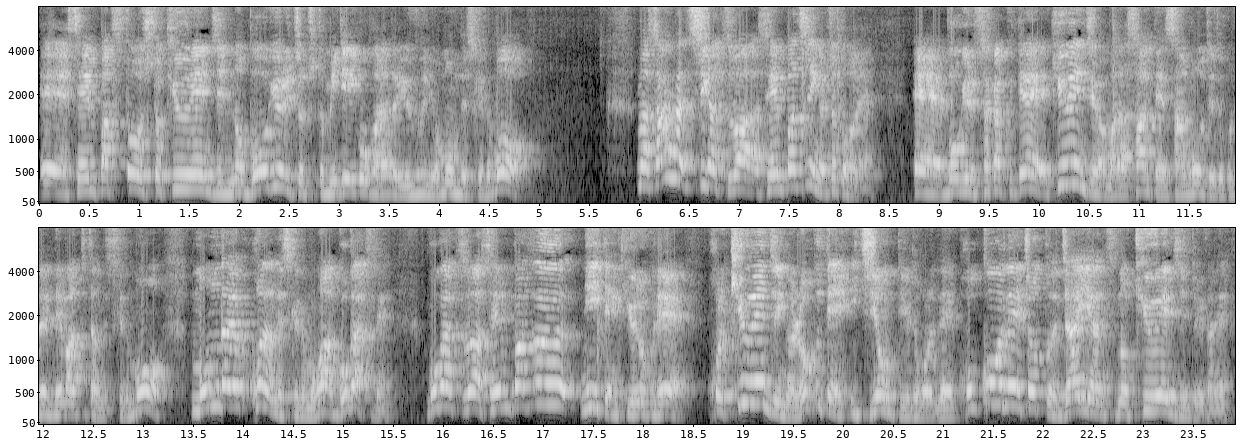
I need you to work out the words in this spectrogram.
えー、先発投手と救援陣の防御率をちょっと見ていこうかなというふうに思うんですけども、まあ、3月、4月は先発陣がちょっとね、えー、防御率高くて、救援陣はまだ3.35というところで粘ってたんですけども、問題はここなんですけども、まあ、5月ね、5月は先発2.96で、これ救援陣が6.14っていうところで、ね、ここでちょっとジャイアンツの救援陣というかね、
